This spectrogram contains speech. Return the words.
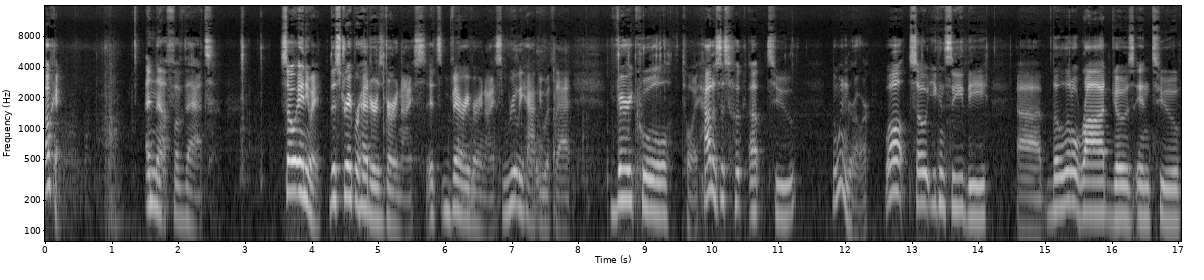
okay. Enough of that. So anyway, this Draper header is very nice. It's very, very nice. Really happy with that. Very cool toy. How does this hook up to the windrower? Well, so you can see the uh, the little rod goes into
